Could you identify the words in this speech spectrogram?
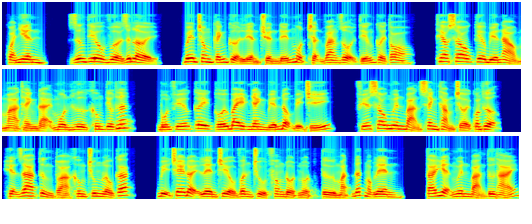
Quả nhiên, Dương Tiêu vừa dứt lời, bên trong cánh cửa liền truyền đến một trận vang dội tiếng cười to, theo sau kêu biến ảo mà thành đại môn hư không tiêu thất, bốn phía cây cối bay nhanh biến động vị trí, phía sau nguyên bản xanh thẳm trời quang thượng, hiện ra từng tòa không trung lầu các, bị che đậy lên chiều vân chủ phong đột ngột từ mặt đất mọc lên, tái hiện nguyên bản tư thái.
